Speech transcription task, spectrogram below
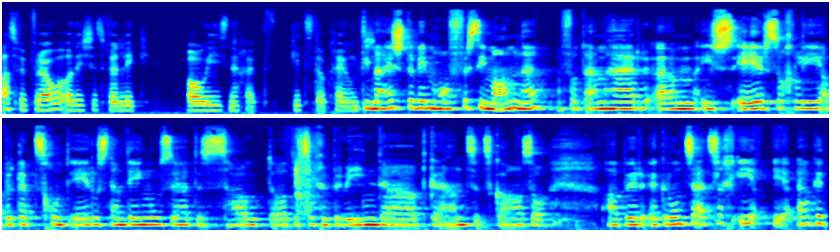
als für die Frauen oder ist es völlig an unseren Köpfen? Gibt es da keinen Unterschied? Die meisten Wim Hofer sind Männer. Von dem her ähm, ist es eher so ein bisschen, aber ich glaube, es kommt eher aus dem Ding raus, dass es halt, oder, sich überwinden, an die Grenzen zu gehen. So. Aber äh, grundsätzlich, ich, ich hatte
